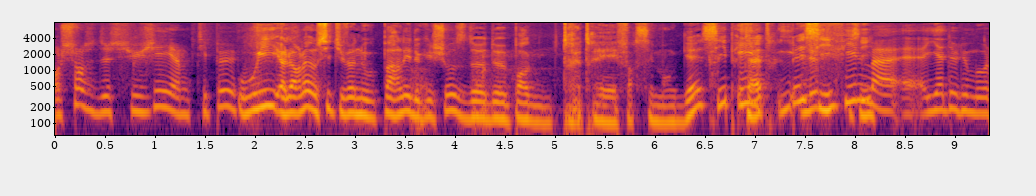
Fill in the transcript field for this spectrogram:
on change de sujet un petit peu. Oui, alors là aussi, tu vas nous parler de quelque chose de, de pas très très forcément gay, si peut-être. Le film, euh, il y a de l'humour.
